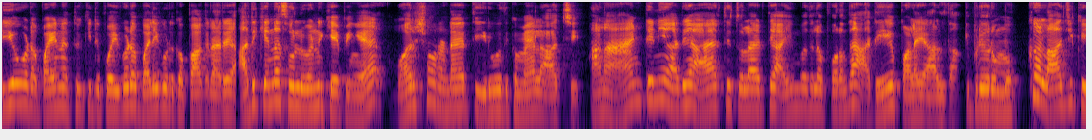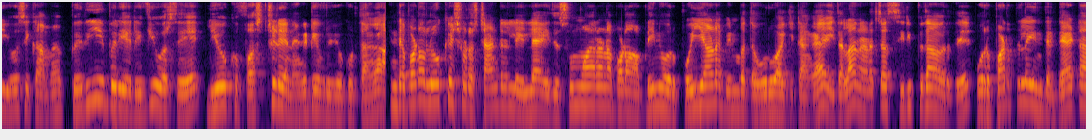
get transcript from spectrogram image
லியோவோட பையனை தூக்கிட்டு போய் கூட பலி கொடுக்க பாக்குறாரு. அதுக்கு என்ன சொல்லுவேன்னு கேட்பீங்க வருஷம் ரெண்டாயிரத்தி இருபதுக்கு மேலே ஆச்சு. ஆனால் ஆண்டனி அதே ஆயிரத்தி தொள்ளாயிரத்தி ஐம்பதில் பிறந்த அதே பழைய ஆள் தான். இப்படி ஒரு மொக்க லாஜிக்கை யோசிக்காம பெரிய பெரிய ரிவ்யூவர்ஸே லியோக்கு ஃபர்ஸ்ட் டே நெகட்டிவ் ரிவ்யூ கொடுத்தாங்க. இந்த படம் லோகேஷோட ஸ்டாண்டர்ட்ல இல்லை. இது சுமாரான படம் அப்படின்னு ஒரு பொய்யான பின்பத்தை உருவாக்கிட்டாங்க. இதெல்லாம் நினைச்சா சிரிப்பு தான் வருது. ஒரு படத்துல இந்த டேட்டா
